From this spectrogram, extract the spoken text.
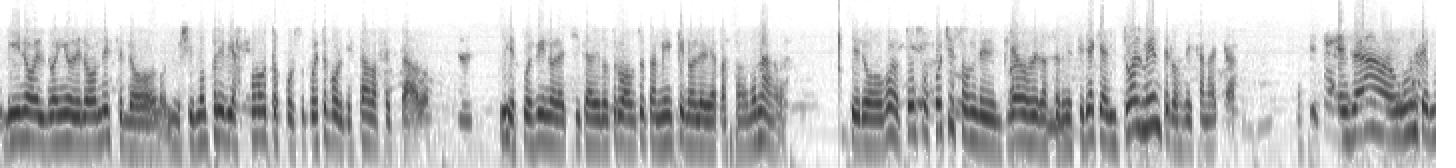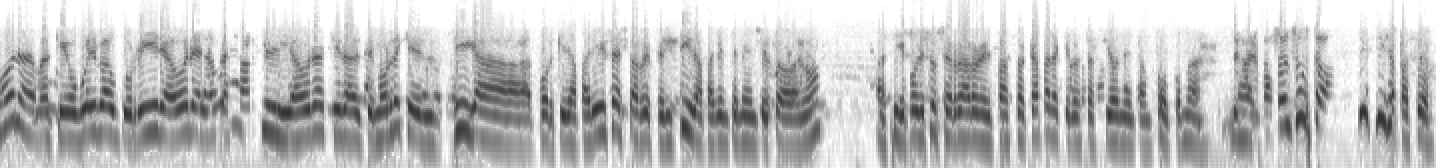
vino el dueño del Honda y se lo, llevó previas fotos, por supuesto, porque estaba afectado. Y después vino la chica del otro auto también que no le había pasado nada. pero bueno, todos esos coches son de empleados de la cervecería que habitualmente los dejan acá. ¿Les da algún temor a que vuelva a ocurrir ahora en otras partes? Y ahora queda el temor de que siga, porque la pareja está resentida aparentemente toda, ¿no? Así que por eso cerraron el paso acá para que no estacionen tampoco más. ¿Pasó el susto? Sí, sí, ya pasó,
